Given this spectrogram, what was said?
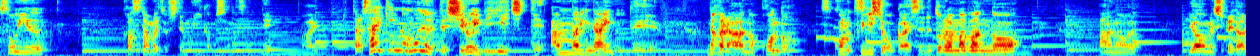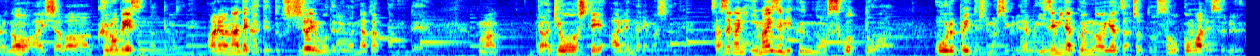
そういうカスタマイズをしてもいいかもしれませんね。はい、ただ最近のモデルって白い BH ってあんまりないのでだからあの今度この次紹介するドラマ版のあの弱虫ペダルの愛車は黒ベースになってますね。あれは何でかっていうと白いモデルがなかったのでまあ妥協してあれになりましたね。さすがに今泉君のスコットはオールペイントしましたけどやっぱ泉田くんのやつはちょっとそこまでする、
